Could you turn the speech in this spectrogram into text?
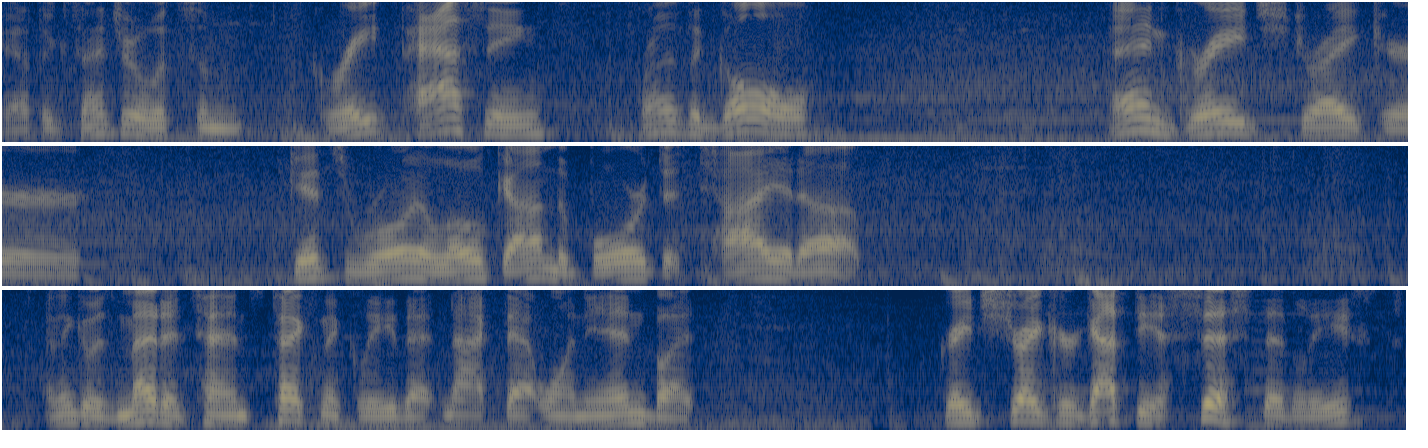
Catholic Central with some Great passing. Front of the goal. And great striker. Gets Royal Oak on the board to tie it up. I think it was Metatense, technically, that knocked that one in, but great striker got the assist at least.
